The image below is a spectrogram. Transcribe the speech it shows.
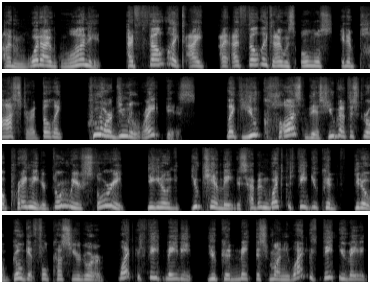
on what I wanted. I felt like I, I, I felt like I was almost an imposter. I felt like, who are you to write this? Like you caused this. You got this girl pregnant. You're throwing away your story. You, you know, you can't make this happen. Why do you think you could, you know, go get full custody of your daughter? Why do you think maybe you could make this money? Why do you think you maybe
